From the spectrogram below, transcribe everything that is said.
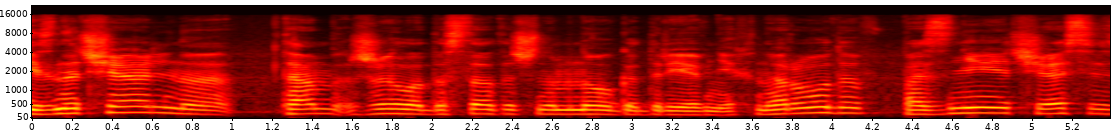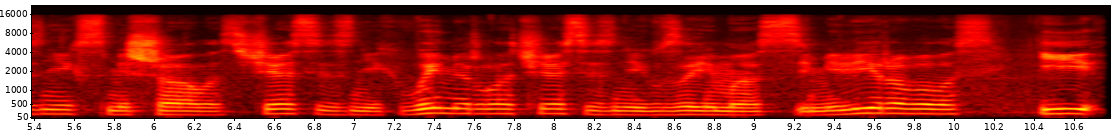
Изначально там жило достаточно много древних народов. Позднее часть из них смешалась, часть из них вымерла, часть из них взаимоассимилировалась. И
